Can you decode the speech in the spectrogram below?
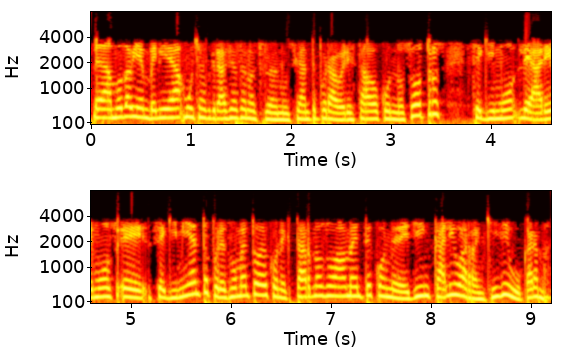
Le damos la bienvenida. Muchas gracias a nuestro denunciante por haber estado con nosotros. Seguimos, le haremos eh, seguimiento, pero es momento de conectarnos nuevamente con Medellín, Cali, Barranquilla y Bucaramanga.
